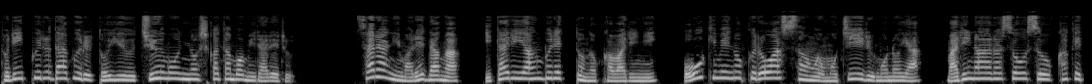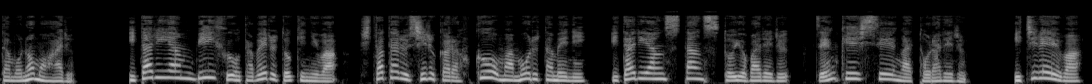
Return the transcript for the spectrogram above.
トリプルダブルという注文の仕方も見られる。さらに稀だが、イタリアンブレッドの代わりに大きめのクロワッサンを用いるものやマリナーラソースをかけたものもある。イタリアンビーフを食べるときには、滴る汁から服を守るために、イタリアンスタンスと呼ばれる前傾姿勢が取られる。一例は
